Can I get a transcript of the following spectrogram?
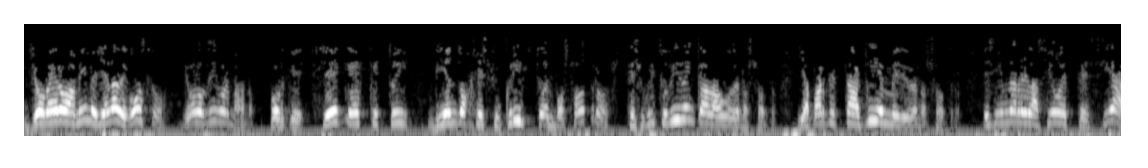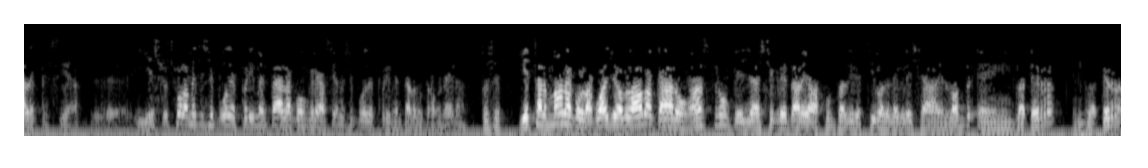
Yo veros a mí me llena de gozo, yo lo digo hermano, porque sé que es que estoy viendo a Jesucristo en vosotros, Jesucristo vive en cada uno de nosotros y aparte está aquí en medio de nosotros. Es decir, una relación especial, especial. Eh, y eso solamente se puede experimentar en la congregación, no se puede experimentar de otra manera. Entonces, y esta hermana con la cual yo hablaba, Karen Armstrong, que ella es secretaria de la Junta Directiva de la Iglesia en Londres, en Inglaterra, en Inglaterra,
